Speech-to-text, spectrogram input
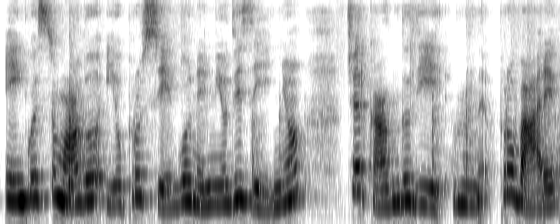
e in questo modo io proseguo nel mio disegno cercando di mh, mm, provare,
